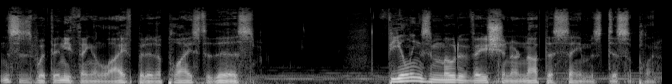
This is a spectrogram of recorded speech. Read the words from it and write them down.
this is with anything in life, but it applies to this. Feelings and motivation are not the same as discipline.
